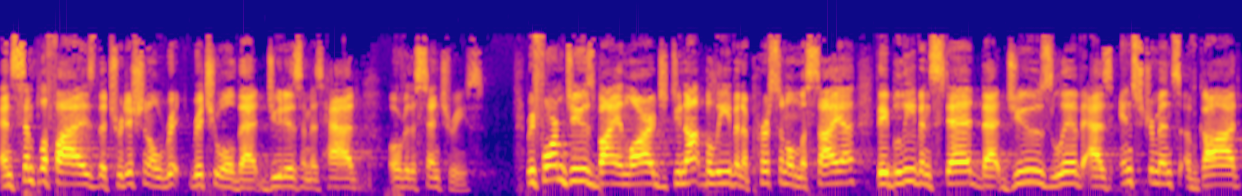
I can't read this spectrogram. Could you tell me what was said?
and simplifies the traditional rit- ritual that Judaism has had over the centuries. Reform Jews, by and large, do not believe in a personal Messiah. They believe instead that Jews live as instruments of God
